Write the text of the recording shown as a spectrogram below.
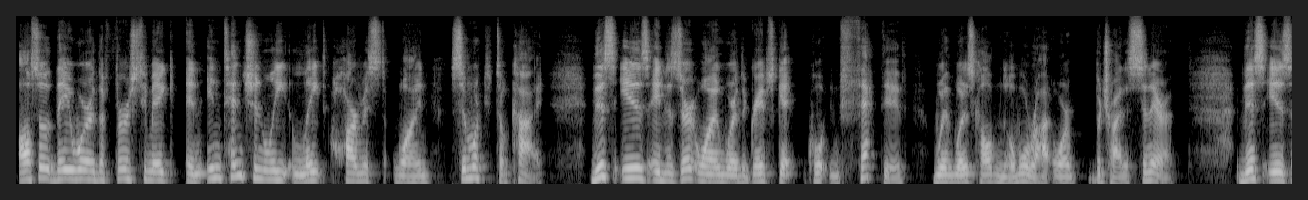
Also, they were the first to make an intentionally late harvest wine similar to Tokai. This is a dessert wine where the grapes get, quote, infected with what is called noble rot or Botrytis cinerea. This is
